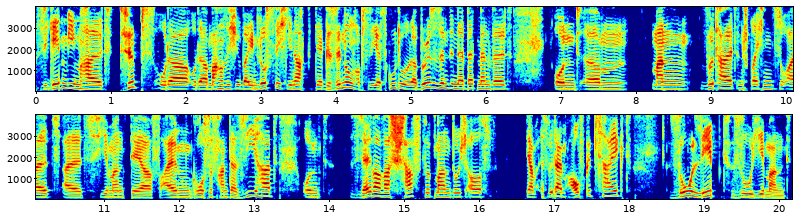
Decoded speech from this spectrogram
sie geben ihm halt Tipps oder, oder machen sich über ihn lustig, je nach der Gesinnung, ob sie jetzt gute oder böse sind in der Batman-Welt. Und ähm, man wird halt entsprechend so als, als jemand, der vor allem große Fantasie hat und selber was schafft, wird man durchaus, ja, es wird einem aufgezeigt, so lebt so jemand.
